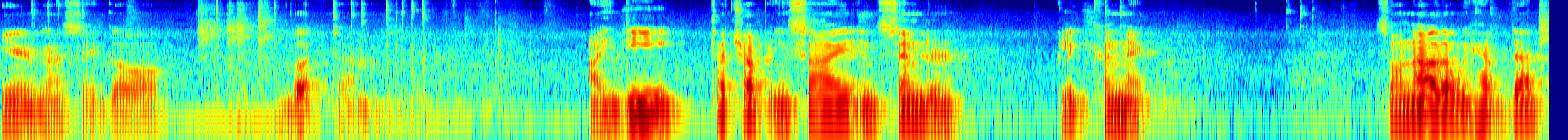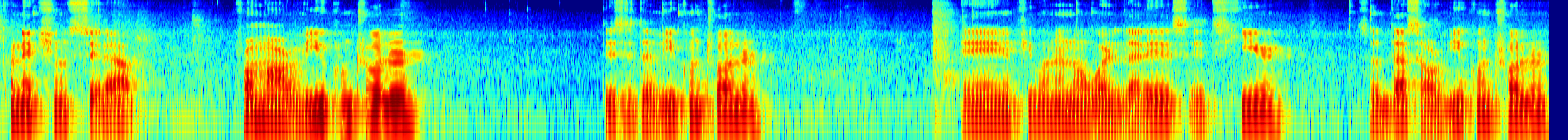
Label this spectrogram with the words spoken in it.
here we're gonna say go button ID touch up inside and sender click connect. So now that we have that connection set up from our view controller this is the view controller. And if you want to know where that is it's here. So that's our view controller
